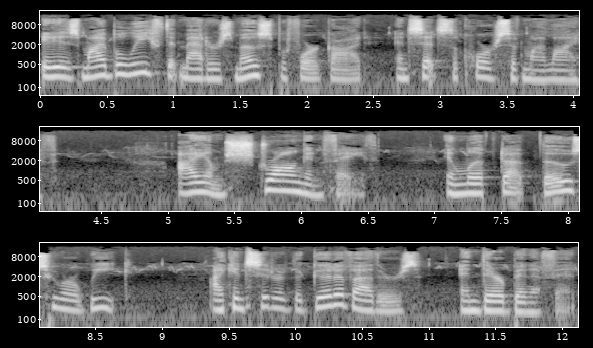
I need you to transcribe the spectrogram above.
It is my belief that matters most before God and sets the course of my life. I am strong in faith and lift up those who are weak. I consider the good of others and their benefit.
